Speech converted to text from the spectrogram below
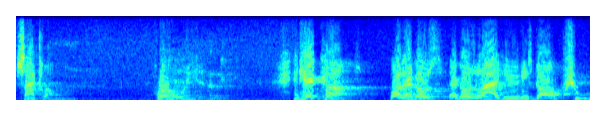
cyclone. whirlwind. And here it comes. Boy, there goes, there goes Elihu. He's gone. Whew.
